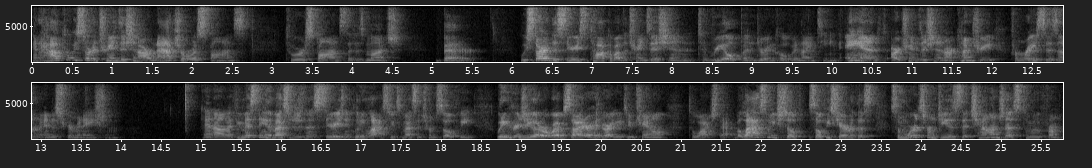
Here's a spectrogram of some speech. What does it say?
And how can we sort of transition our natural response to a response that is much better? We started this series to talk about the transition to reopen during COVID 19 and our transition in our country from racism and discrimination. And um, if you missed any of the messages in this series, including last week's message from Sophie, we encourage you to go to our website or head to our YouTube channel to watch that. But last week, Sophie shared with us some words from Jesus that challenged us to move from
